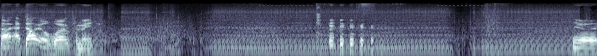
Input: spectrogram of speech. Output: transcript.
I, I doubt it'll work for me. yeah.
